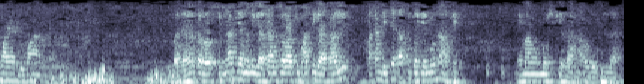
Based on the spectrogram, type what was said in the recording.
semayang Jumaat. Padahal kalau sengaja meninggalkan sholat Jumat tiga kali akan dicetak sebagai munafik. Memang muskilah, Alhamdulillah.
